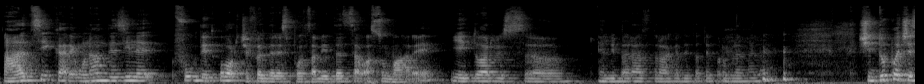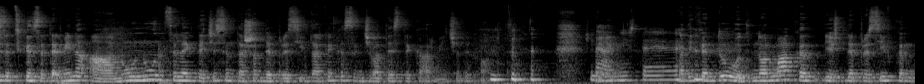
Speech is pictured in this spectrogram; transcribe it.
Alții care un an de zile fug de orice fel de responsabilități sau asumare, ei doar să eliberați, dragă, de toate problemele. Și după ce se, când se termină anul, nu înțeleg de ce sunt așa depresiv, dar cred că sunt ceva teste karmice, de fapt. da, niște... Adică, dude, normal că ești depresiv când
